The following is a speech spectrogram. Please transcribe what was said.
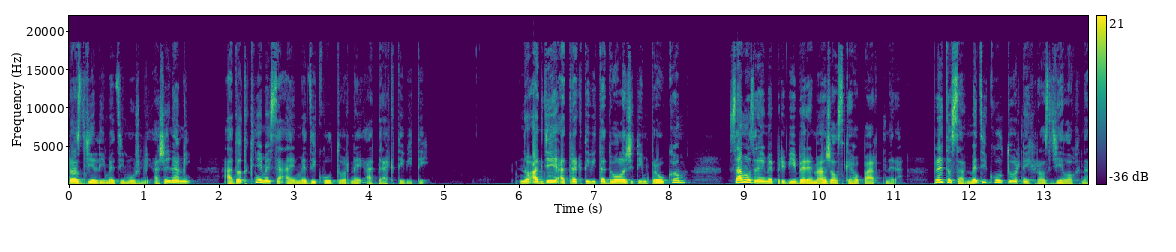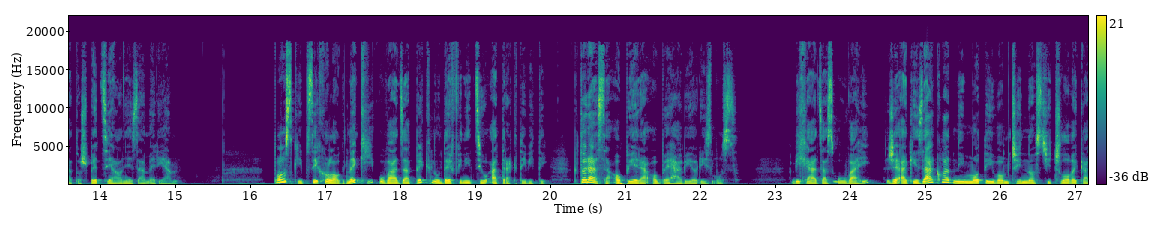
rozdiely medzi mužmi a ženami a dotkneme sa aj medzikultúrnej atraktivity. No a kde je atraktivita dôležitým prvkom? Samozrejme pri výbere manželského partnera. Preto sa v medzikultúrnych rozdieloch na to špeciálne zameriam. Polský psychológ Neky uvádza peknú definíciu atraktivity, ktorá sa opiera o behaviorizmus. Vychádza z úvahy, že ak je základným motívom činnosti človeka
